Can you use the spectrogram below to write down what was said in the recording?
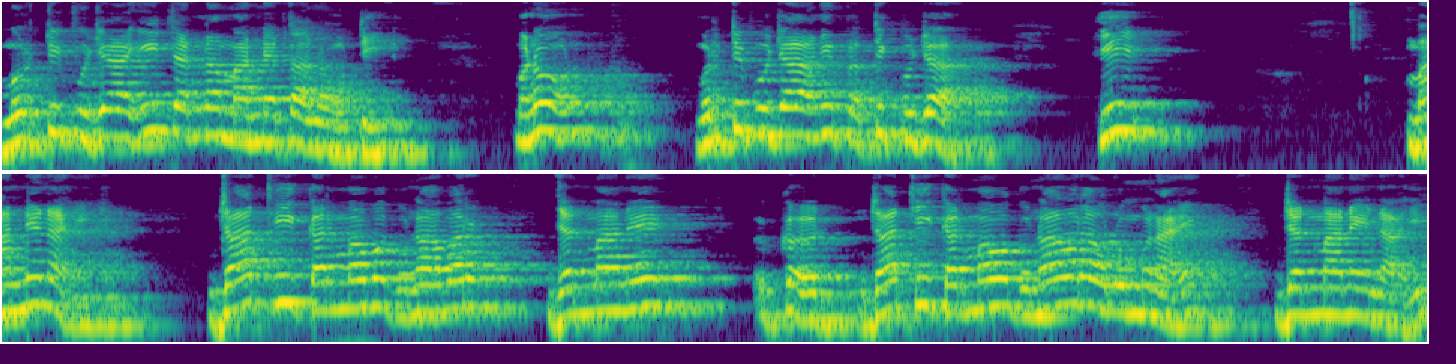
मूर्तीपूजा ही त्यांना मान्यता नव्हती. म्हणून मूर्तीपूजा आणि प्रतीकपूजा ही मान्य नाही. जात ही कर्म व गुणावर जन्माने क जात ही कर्म व गुणावर अवलंबून आहे जन्माने नाही.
